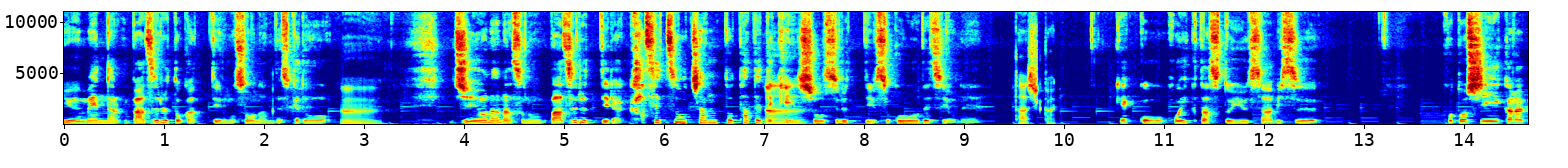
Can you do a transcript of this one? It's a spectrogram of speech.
有名になるバズるとかっていうのもそうなんですけどうん。重要なのはそのバズるっていうよりは仮説をちゃんと立てて検証するっていうそこですよね。確かに。結構ホイクタスというサービス今年から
